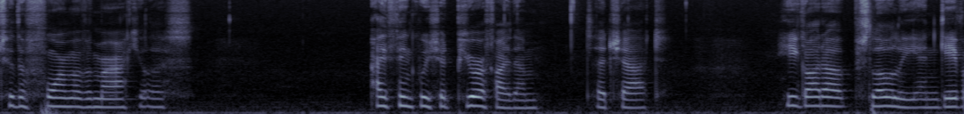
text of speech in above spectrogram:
to the form of a miraculous. I think we should purify them, said Chat. He got up slowly and gave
